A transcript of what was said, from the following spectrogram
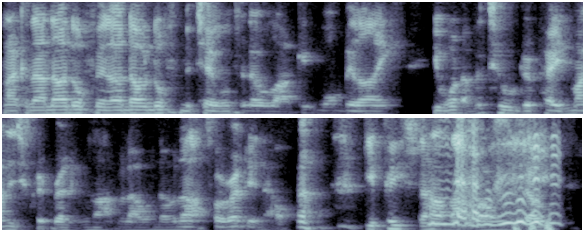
like, and I know nothing. I know enough material to know like it won't be like you won't have a 200 page manuscript ready for that. But I will know that already now. you pieced it out that way. So,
